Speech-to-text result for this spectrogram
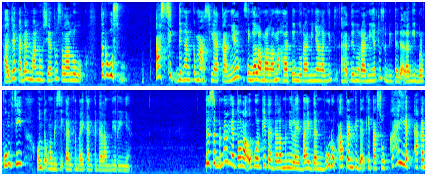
Hanya kadang manusia tuh selalu terus asik dengan kemaksiatannya sehingga lama-lama hati nuraninya lagi hati nuraninya tuh sudah tidak lagi berfungsi untuk membisikkan kebaikan ke dalam dirinya. Dan sebenarnya tolak ukur kita dalam menilai baik dan buruk, apa yang tidak kita sukai akan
